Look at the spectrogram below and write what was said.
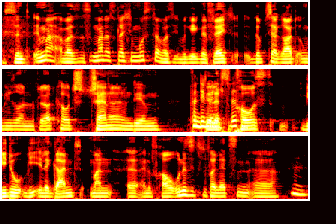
Es sind immer, aber es ist immer das gleiche Muster, was ihr begegnet. Vielleicht gibt's ja gerade irgendwie so einen Flirt-Coach-Channel, in dem Von dem der letzte. Post, wie du, wie elegant man äh, eine Frau, ohne sie zu verletzen, äh, Hm.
